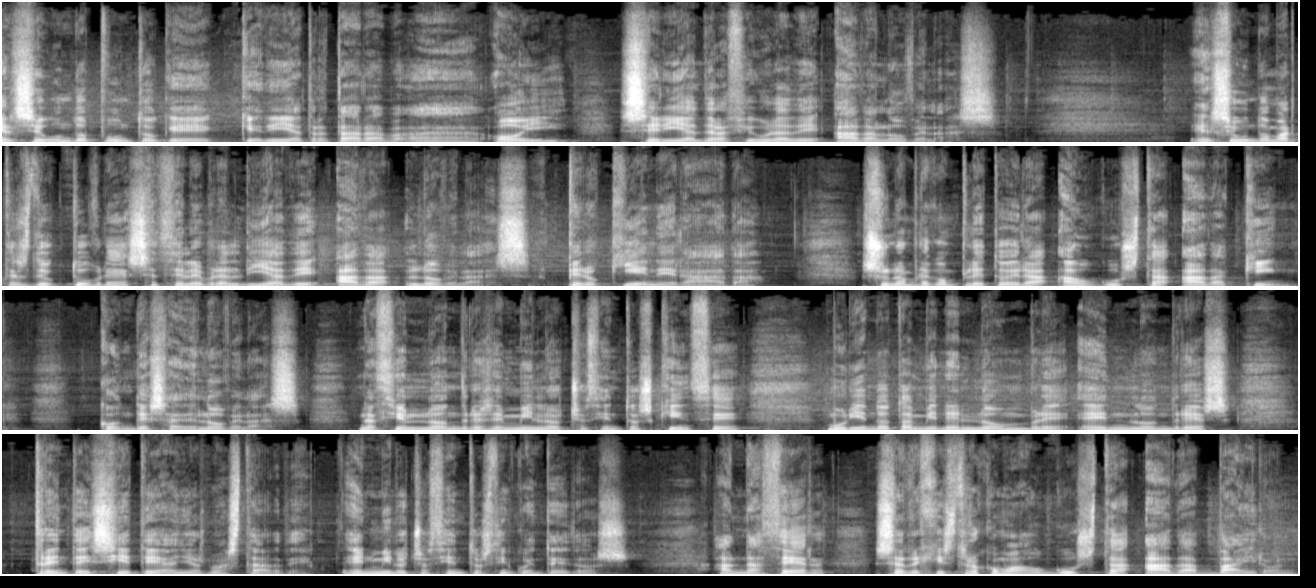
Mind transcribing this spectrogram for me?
El segundo punto que quería tratar hoy sería el de la figura de Ada Lovelace. El segundo martes de octubre se celebra el día de Ada Lovelace. Pero ¿quién era Ada? Su nombre completo era Augusta Ada King, condesa de Lovelace. Nació en Londres en 1815, muriendo también en, Londres 37 años más tarde, en 1852. Al nacer, se registró como Augusta Ada Byron,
